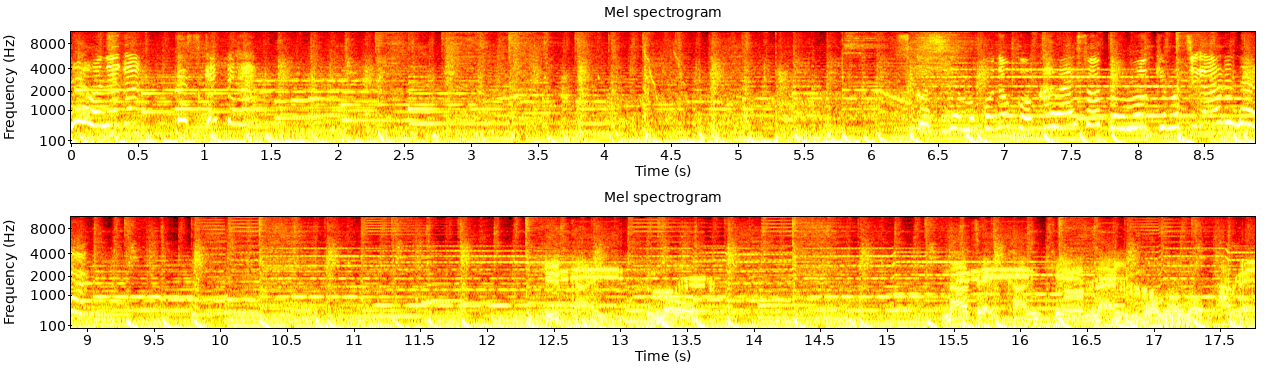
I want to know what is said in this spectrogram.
えお願い助けて。少しでもこの子をかわいそうと思う気持ちがあるなら。理解不能。なぜ関係ないもののため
